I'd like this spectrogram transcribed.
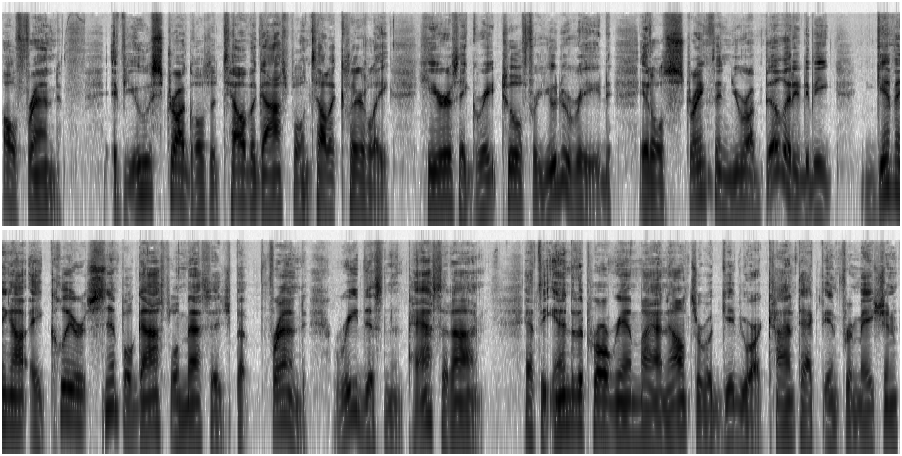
Oh, friend, if you struggle to tell the gospel and tell it clearly, here's a great tool for you to read. It'll strengthen your ability to be giving out a clear, simple gospel message. But, friend, read this and then pass it on. At the end of the program, my announcer will give you our contact information.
